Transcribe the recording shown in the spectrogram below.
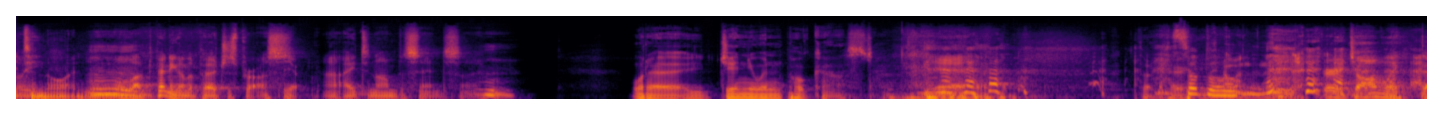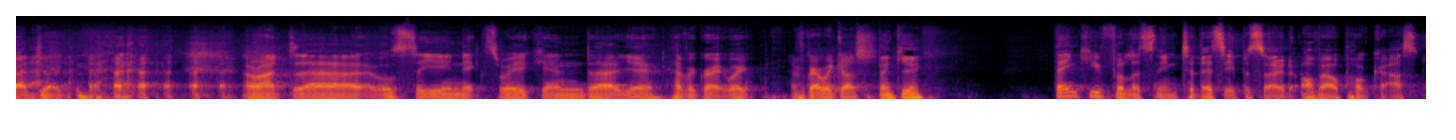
Eight to nine, yeah. All up, depending on the purchase price. Yep. Uh, 8 to 9%. So, What a genuine podcast. yeah. Boom. Very timely. dad joke. All right, uh, we'll see you next week, and uh, yeah, have a great week. Have a great week, guys. Thank you. Thank you for listening to this episode of our podcast.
